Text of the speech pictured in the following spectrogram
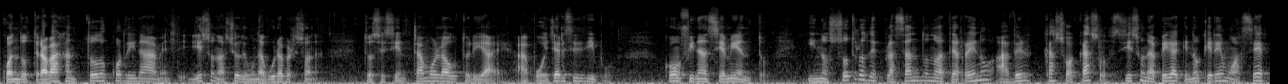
cuando trabajan todos coordinadamente. Y eso nació de una pura persona. Entonces, si entramos las autoridades a apoyar ese tipo con financiamiento y nosotros desplazándonos a terreno a ver caso a caso, si es una pega que no queremos hacer.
